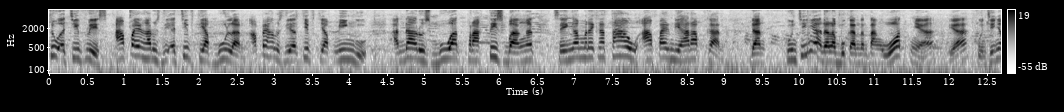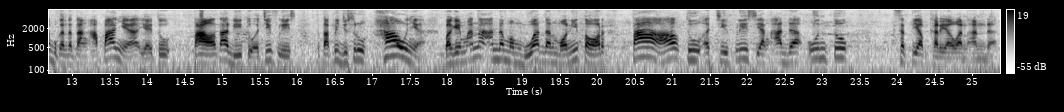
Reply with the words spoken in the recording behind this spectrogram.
To achieve list, apa yang harus di-achieve tiap bulan, apa yang harus di-achieve tiap minggu. Anda harus buat praktis banget sehingga mereka tahu apa yang diharapkan. Dan kuncinya adalah bukan tentang what-nya, ya, kuncinya bukan tentang apanya, yaitu TAL tadi, to achieve list, tetapi justru how-nya. Bagaimana Anda membuat dan monitor total to achieve list yang ada untuk setiap karyawan Anda.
